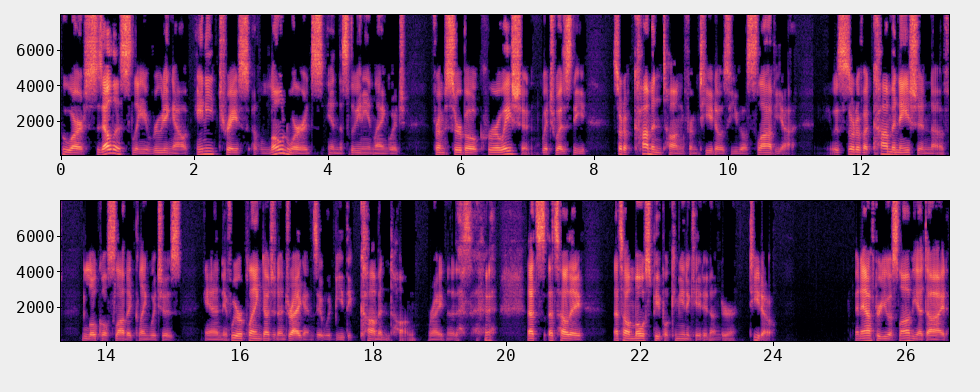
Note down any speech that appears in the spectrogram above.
who are zealously rooting out any trace of loanwords in the Slovenian language from Serbo-Croatian, which was the sort of common tongue from Tito's Yugoslavia. It was sort of a combination of local Slavic languages. And if we were playing Dungeons and Dragons, it would be the common tongue, right? that's that's how they that's how most people communicated under Tito. And after Yugoslavia died,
